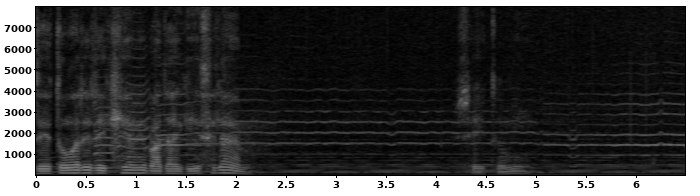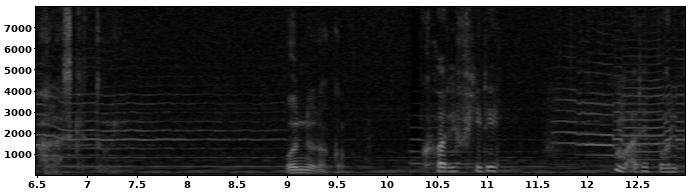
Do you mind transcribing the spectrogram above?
যে তোমারে রেখে আমি বাধায় গিয়েছিলাম, সেই তুমি আর আজকে তুমি। অন্যরকম ঘরে ফিরে মারে বলব,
